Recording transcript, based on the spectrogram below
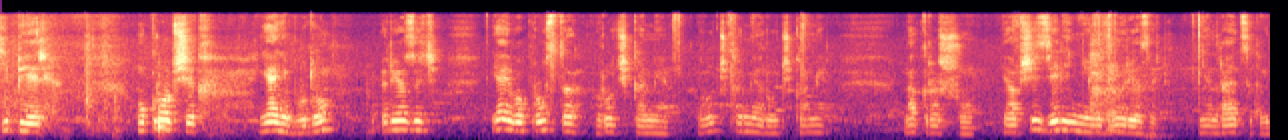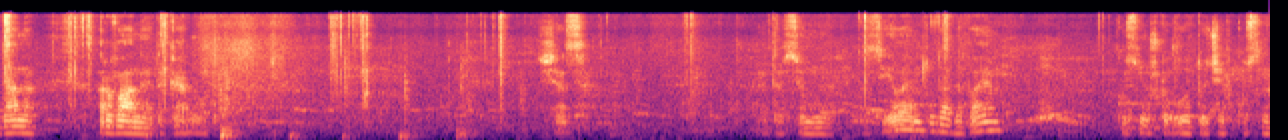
теперь укропчик я не буду резать. Я его просто ручками, ручками, ручками накрошу. Я вообще зелень не люблю резать. Мне нравится, когда она рваная такая вот. Сейчас это все мы сделаем туда, добавим. Вкуснюшка будет очень вкусно.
